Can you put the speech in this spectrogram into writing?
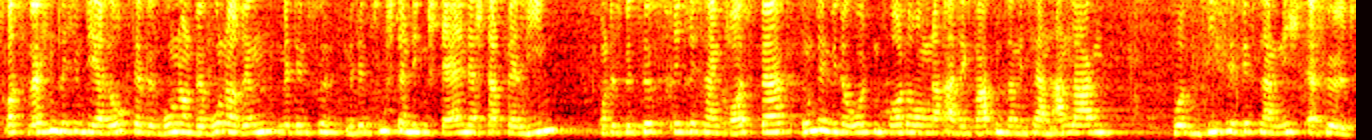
Trotz wöchentlichem Dialog der Bewohner und Bewohnerinnen mit, dem, mit den zuständigen Stellen der Stadt Berlin und des Bezirks Friedrichshain-Kreuzberg und den wiederholten Forderungen nach adäquaten sanitären Anlagen wurden diese bislang nicht erfüllt.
